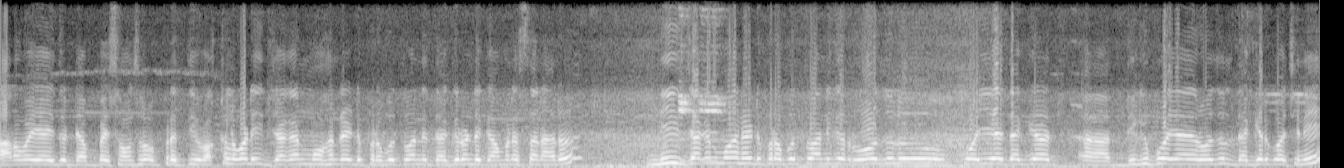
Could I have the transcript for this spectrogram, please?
అరవై ఐదు డెబ్బై సంవత్సరాలు ప్రతి ఒక్కరు కూడా ఈ జగన్మోహన్ రెడ్డి ప్రభుత్వాన్ని దగ్గరుండి గమనిస్తున్నారు. నీ జగన్మోహన్ రెడ్డి ప్రభుత్వానికి రోజులు పోయే దగ్గర దిగిపోయే రోజులు దగ్గరకు వచ్చినాయి.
